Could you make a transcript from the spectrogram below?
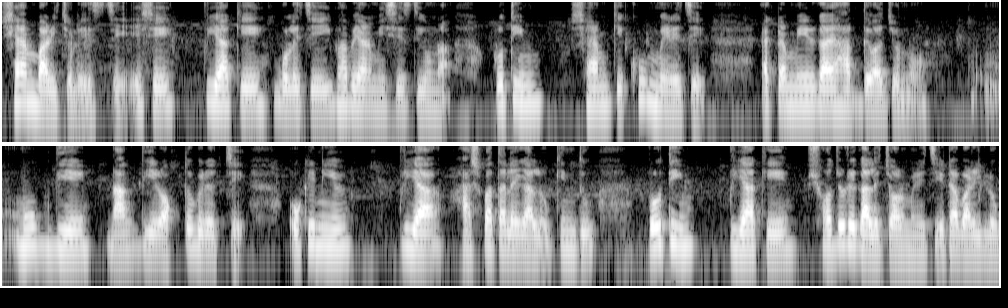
শ্যাম বাড়ি চলে এসছে। এসে প্রিয়াকে বলেছে, এইভাবে আর মেসেজ দিও না। প্রতিম শ্যামকে খুব মেরেছে একটা মেয়ের গায়ে হাত দেওয়ার জন্য। মুখ দিয়ে, নাক দিয়ে রক্ত বেরোচ্ছে। ওকে নিয়ে প্রিয়া হাসপাতালে গেল, কিন্তু প্রতিম প্রিয়াকে সজোরে গালে চর মেরেছে। এটা বাড়ির লোক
